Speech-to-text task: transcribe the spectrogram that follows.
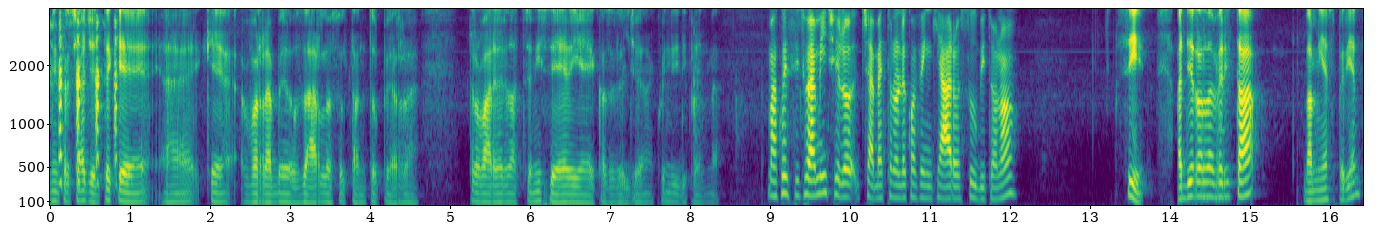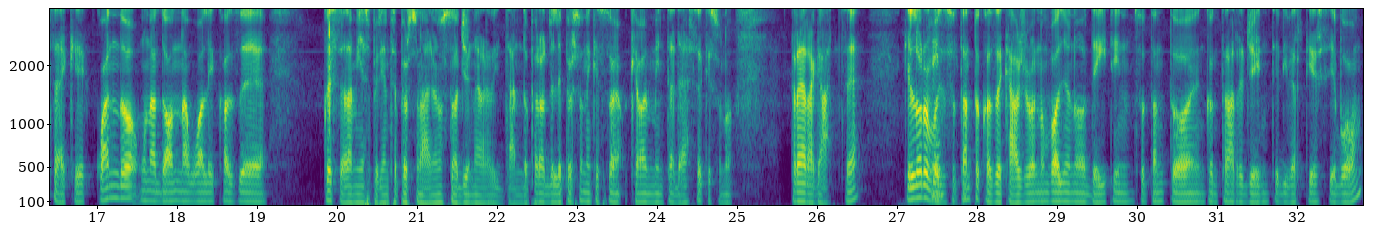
mentre c'è gente che, eh, che vorrebbe usarlo soltanto per trovare relazioni serie e cose del genere, quindi dipende. Ma questi tuoi amici lo- cioè, mettono le cose in chiaro subito, no? Sì, a dire la Ok. verità, la mia esperienza è che quando una donna vuole cose, questa è la mia esperienza personale, non sto generalizzando, però delle persone che, so- che ho in mente adesso, che sono tre ragazze, che loro Sì. vogliono soltanto cose casual, non vogliono dating, soltanto incontrare gente, divertirsi e boh,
